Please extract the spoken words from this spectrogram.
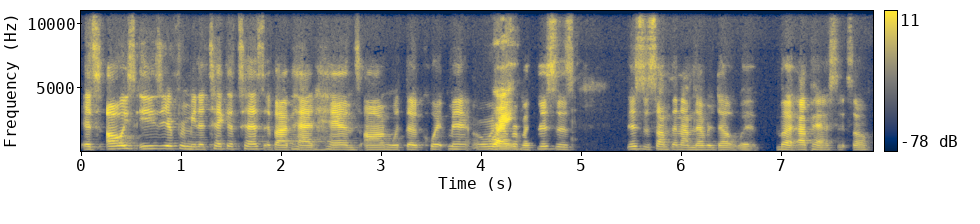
it's always easier for me to take a test if I've had hands on with the equipment or whatever. Right. But this is this is something I've never dealt with, but I passed it. So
